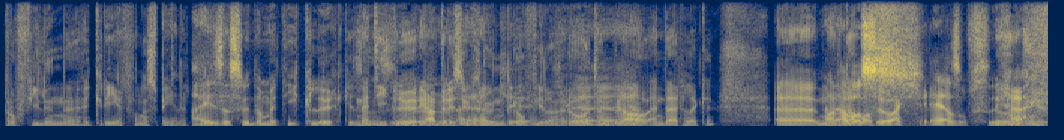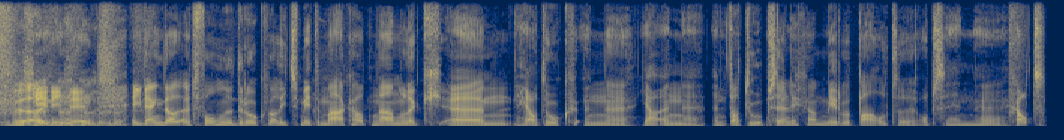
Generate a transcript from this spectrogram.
profielen eh, gecreëerd van een speler. Ah, is dat zo dan met die kleurtjes Met die kleur, ja, En- er is een ah, groen profiel, een rood, een blauw en dergelijke. Maar dat dat was zo wat grijs of zo. Ja, of, geen idee. Ik denk dat het volgende er ook wel iets mee te maken had. Namelijk, ehm, hij had ook een, ja, een, een tattoo op zijn lichaam, meer bepaald op zijn gat.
